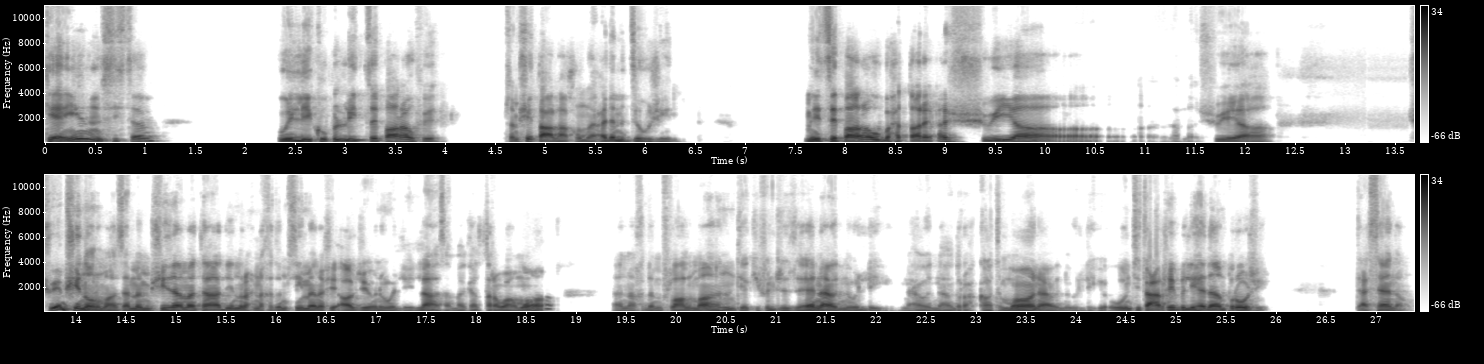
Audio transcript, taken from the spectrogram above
كاين سيستم وين لي كوبل اللي يتسيباراو فيه؟ ماشي طلاق هما عدم متزوجين مي يتسيباراو بواحد الطريقة شوية شوية شوية ماشي نورمال زعما ماشي زعما تاع غادي نروح نخدم سيمانة في الجي ونولي لا زعما قال 3 موا أنا نخدم في الألمان أنت كيف الجزائر نعاود نولي نعاود نعاود نروح كاتمون نعاود نولي وأنت تعرفي باللي هذا بروجي تاع سنة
